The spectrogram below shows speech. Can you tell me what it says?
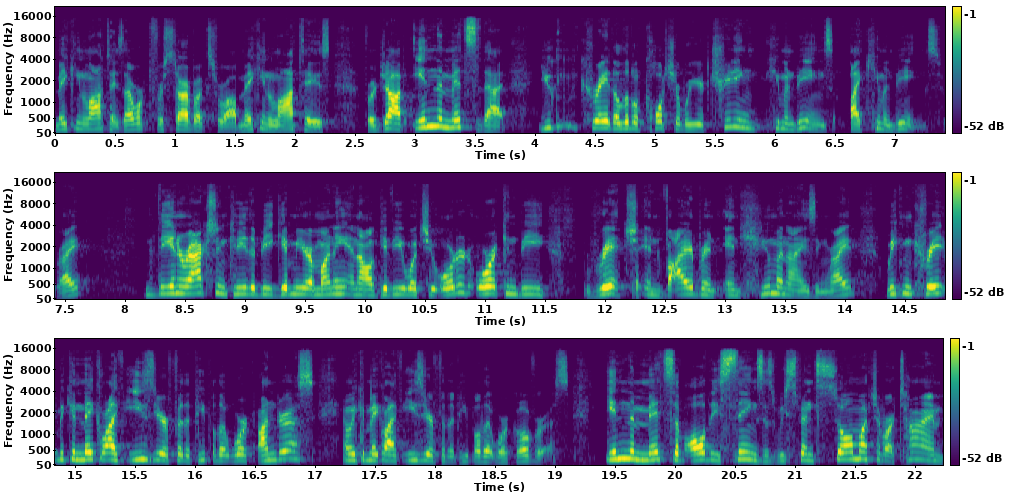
making lattes. I worked for Starbucks for a while, making lattes for a job. In the midst of that, you can create a little culture where you're treating human beings like human beings, right? The interaction can either be give me your money and I'll give you what you ordered, or it can be rich and vibrant and humanizing, right? We can create, we can make life easier for the people that work under us, and we can make life easier for the people that work over us. In the midst of all these things, as we spend so much of our time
